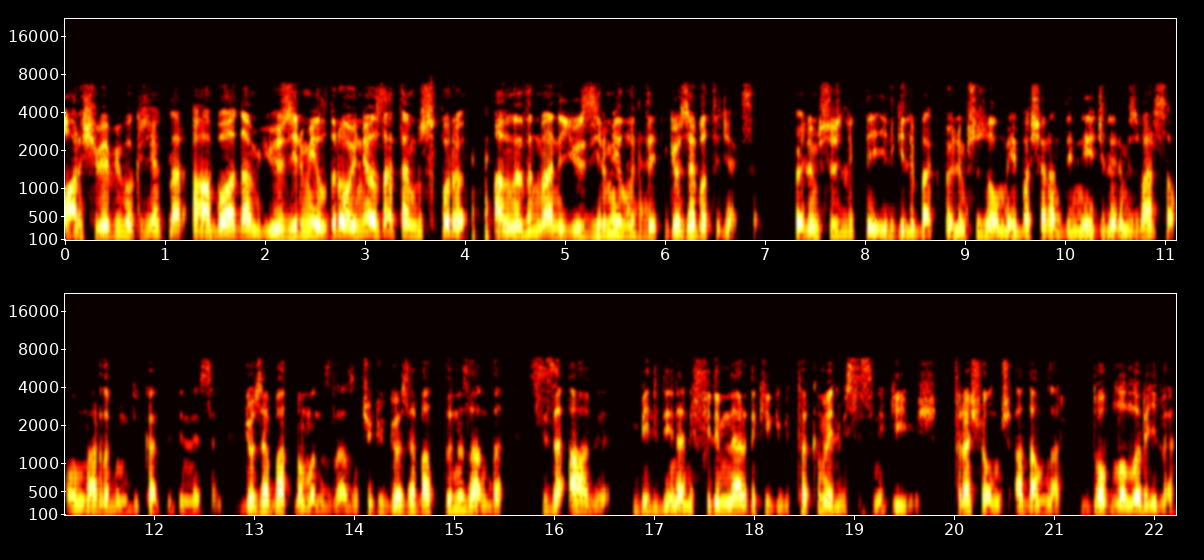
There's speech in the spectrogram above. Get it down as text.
arşive bir bakacaklar. Aa bu adam 120 yıldır oynuyor zaten bu sporu. Anladın mı? Hani 120 yıllık da göze batacaksın. Ölümsüzlükle ilgili bak ölümsüz olmayı başaran dinleyicilerimiz varsa onlar da bunu dikkatli dinlesin. Göze batmamanız lazım. Çünkü göze battığınız anda size abi bildiğin hani filmlerdeki gibi takım elbisesini giymiş, tıraş olmuş adamlar doblolarıyla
